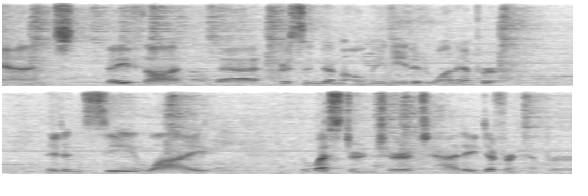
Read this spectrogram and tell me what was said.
and they thought that Christendom only needed one emperor. They didn't see why the Western Church had a different emperor,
